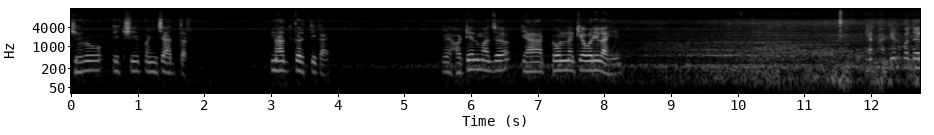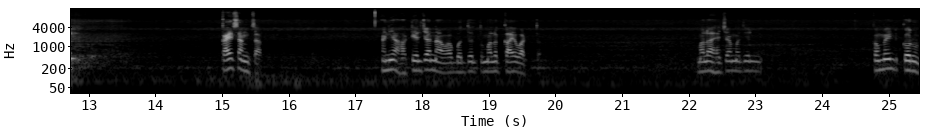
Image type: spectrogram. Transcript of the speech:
झिरो एकशे पंच्याहत्तर. नाद करते काय? हे हॉटेल माझं ह्या टोलनक्यावरील आहे. ह्या हॉटेलबद्दल काय सांगता? आणि या हॉटेलच्या नावाबद्दल तुम्हाला काय वाटतं? मला ह्याच्यामधील कमेंट करून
